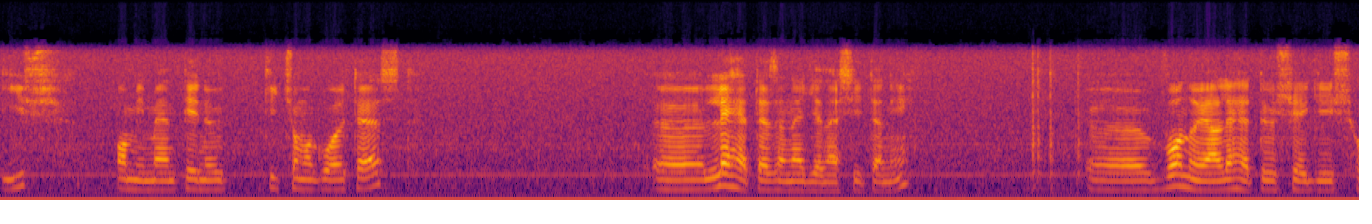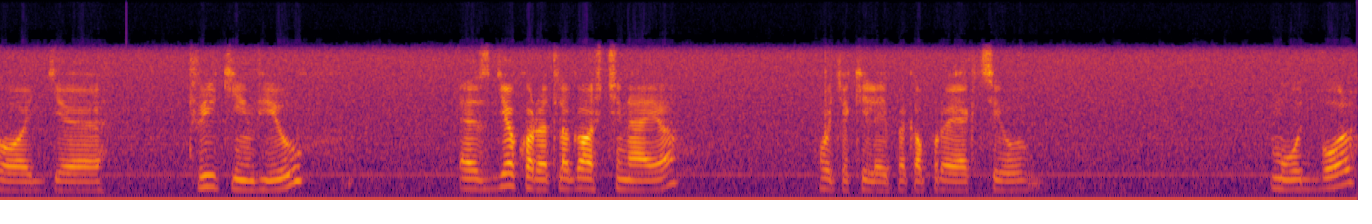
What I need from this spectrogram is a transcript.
is, ami mentén ő kicsomagolta ezt. Lehet ezen egyenesíteni. Van olyan lehetőség is, hogy Tweaking View, ez gyakorlatilag azt csinálja, hogyha kilépek a projekció módból,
